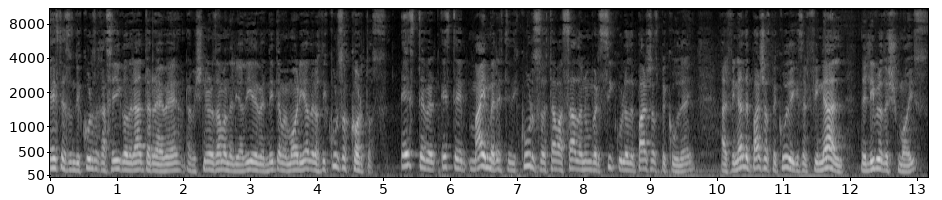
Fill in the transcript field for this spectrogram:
Este es un discurso jasídico del Alter Rebbe, Rabbi Shneur Zaman del Yadí de bendita memoria, de los discursos cortos. Este, este Maimer, este discurso, está basado en un versículo de Parshas Pekudei. Al final de Parshas Pekudei, que es el final del libro de Shmois,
